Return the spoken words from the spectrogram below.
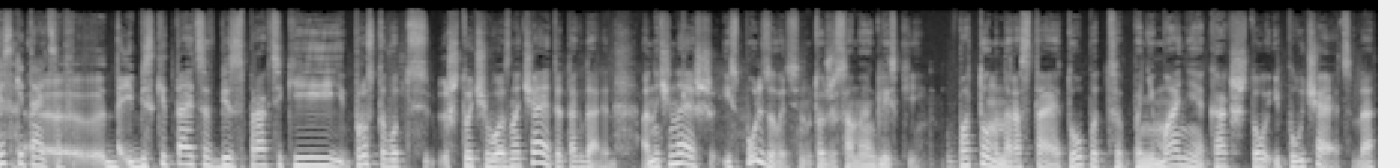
Без китайцев. Э, да, и без китайцев, без практики, просто вот что чего означает и так далее. А начинаешь использовать ну, тот же самый английский, потом нарастает опыт, понимание, как, что и получается. Да?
